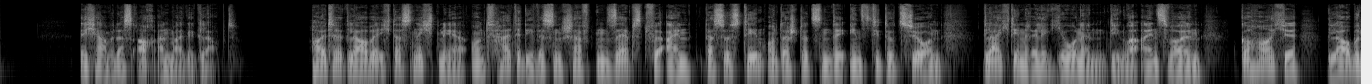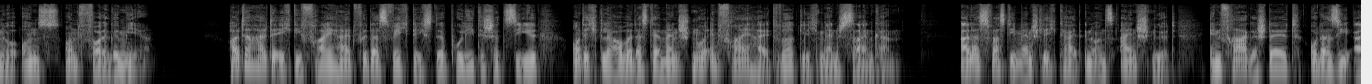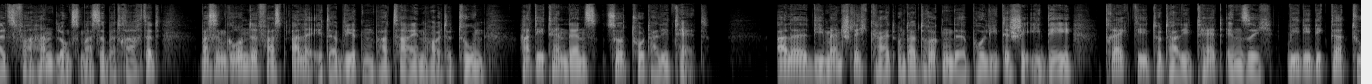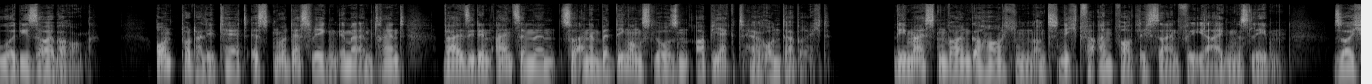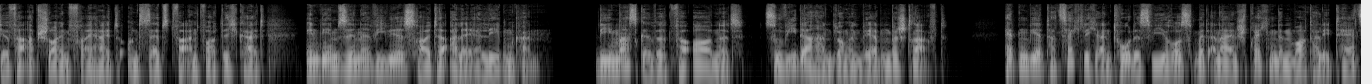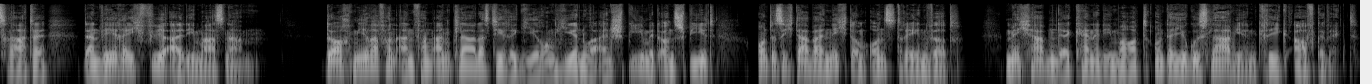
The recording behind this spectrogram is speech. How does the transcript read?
Ich habe das auch einmal geglaubt. Heute glaube ich das nicht mehr und halte die Wissenschaften selbst für ein das System unterstützende Institution, gleich den Religionen, die nur eins wollen: Gehorche, glaube nur uns und folge mir. Heute halte ich die Freiheit für das wichtigste politische Ziel und ich glaube, dass der Mensch nur in Freiheit wirklich Mensch sein kann. Alles, was die Menschlichkeit in uns einschnürt, in Frage stellt oder sie als Verhandlungsmasse betrachtet, was im Grunde fast alle etablierten Parteien heute tun, hat die Tendenz zur Totalität. Alle die Menschlichkeit unterdrückende politische Idee trägt die Totalität in sich wie die Diktatur die Säuberung. Und Totalität ist nur deswegen immer im Trend, weil sie den Einzelnen zu einem bedingungslosen Objekt herunterbricht. Die meisten wollen gehorchen und nicht verantwortlich sein für ihr eigenes Leben. Solche verabscheuen Freiheit und Selbstverantwortlichkeit in dem Sinne, wie wir es heute alle erleben können. Die Maske wird verordnet, Zuwiderhandlungen werden bestraft. Hätten wir tatsächlich ein Todesvirus mit einer entsprechenden Mortalitätsrate, dann wäre ich für all die Maßnahmen. Doch mir war von Anfang an klar, dass die Regierung hier nur ein Spiel mit uns spielt und es sich dabei nicht um uns drehen wird. Mich haben der Kennedy-Mord und der Jugoslawienkrieg aufgeweckt.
